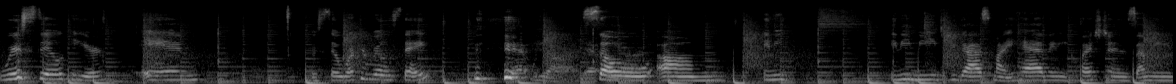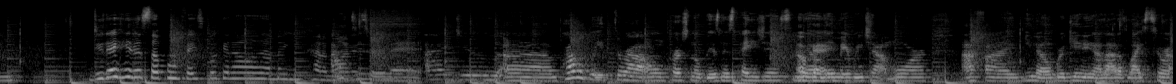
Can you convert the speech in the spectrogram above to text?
we're still here and we're still working real estate. yeah, we are. So, we are. um, any any needs you guys might have, any questions? I mean, do they hit us up on Facebook at all? I know you kind of monitor I that. I do. Um, probably through our own personal business pages. You okay. Know, they may reach out more. I find, you know, we're getting a lot of likes to our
